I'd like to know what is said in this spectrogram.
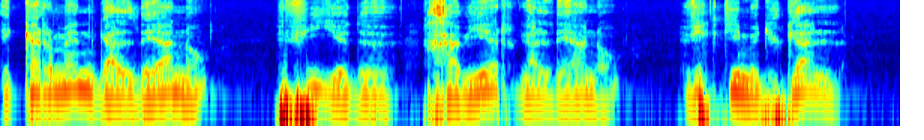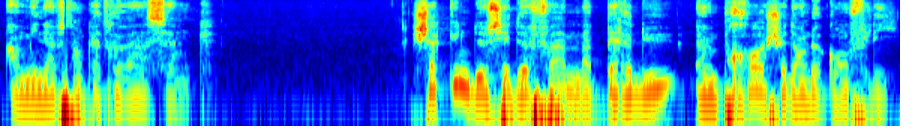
et Carmen Galdeano, fille de Javier Galdeano, victime du GAL en 1985. Chacune de ces deux femmes a perdu un proche dans le conflit.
